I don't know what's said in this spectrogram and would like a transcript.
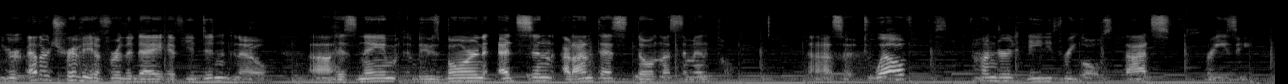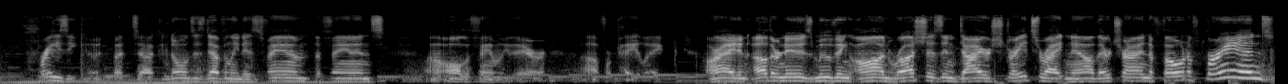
your other trivia for the day, if you didn't know, uh, his name, he was born Edson Arantes do Nascimento. Uh, so 1,283 goals. That's crazy. Crazy good. But uh, condolences definitely to his fam, the fans, uh, all the family there uh, for Pele. All right, in other news, moving on, Russia's in dire straits right now. They're trying to phone a friend.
